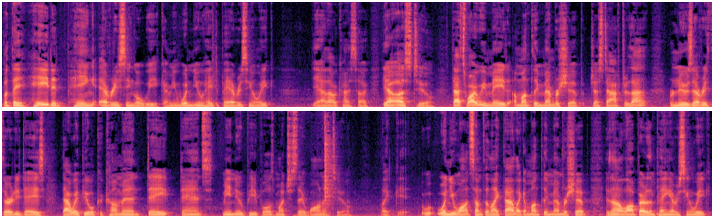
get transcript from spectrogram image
But they hated paying every single week. I mean, wouldn't you hate to pay every single week? Yeah, that would kind of suck. Yeah, us too. That's why we made a monthly membership just after that. Renews every 30 days. That way people could come in, date, dance, meet new people as much as they wanted to. Like when you want something like that, like a monthly membership, isn't that a lot better than paying every single week?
